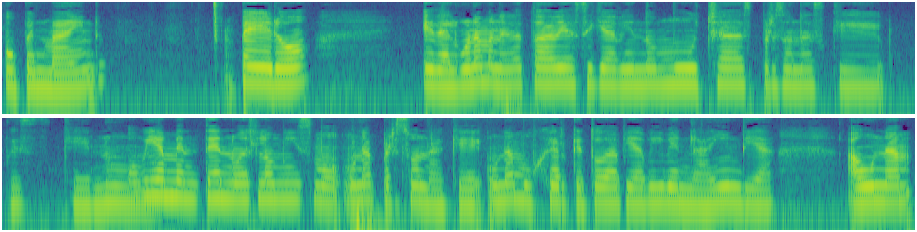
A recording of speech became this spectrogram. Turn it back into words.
open mind, pero eh, de alguna manera todavía sigue habiendo muchas personas que pues que no. Obviamente no es lo mismo una persona que una mujer que todavía vive en la India a una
